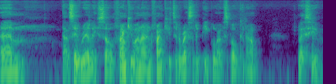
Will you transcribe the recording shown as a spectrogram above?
Um, that's it really. So thank you, Anna, and thank you to the rest of the people that have spoken out. Bless you.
